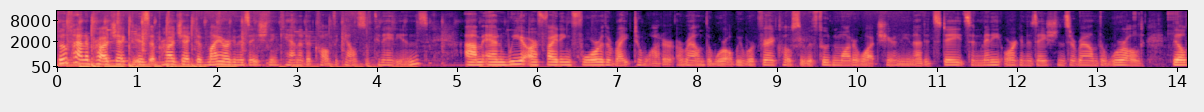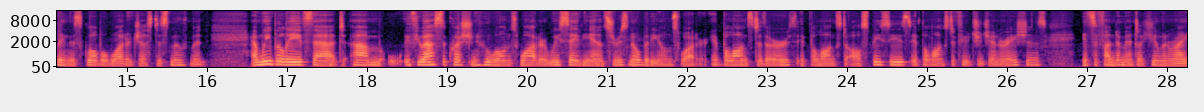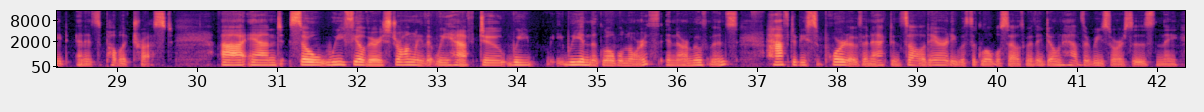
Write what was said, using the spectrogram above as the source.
Blue Planet Project is a project of my organization in Canada called the Council of Canadians. Um, and we are fighting for the right to water around the world. We work very closely with Food and Water Watch here in the United States and many organizations around the world building this global water justice movement. And we believe that um, if you ask the question, who owns water, we say the answer is nobody owns water. It belongs to the earth, it belongs to all species, it belongs to future generations. It's a fundamental human right and it's a public trust. Uh, and so we feel very strongly that we have to, we, we in the global north, in our movements, have to be supportive and act in solidarity with the global south where they don't have the resources and they,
